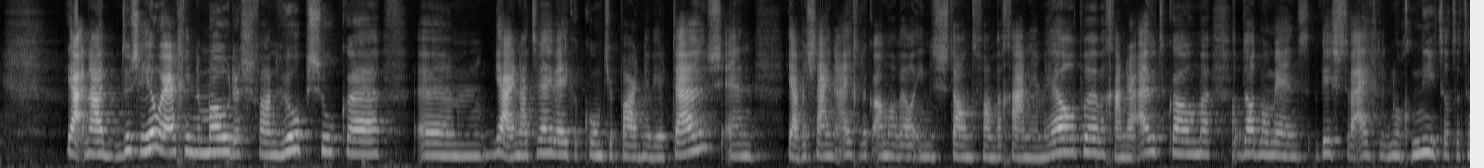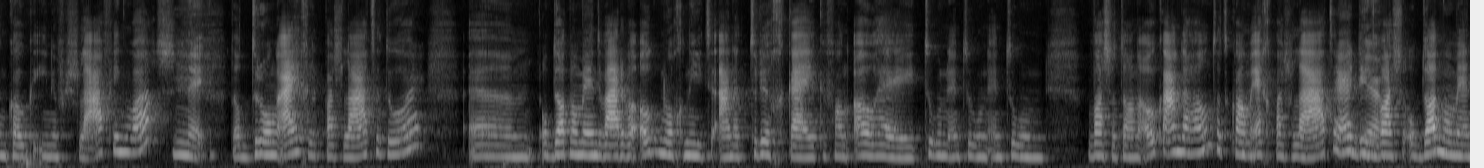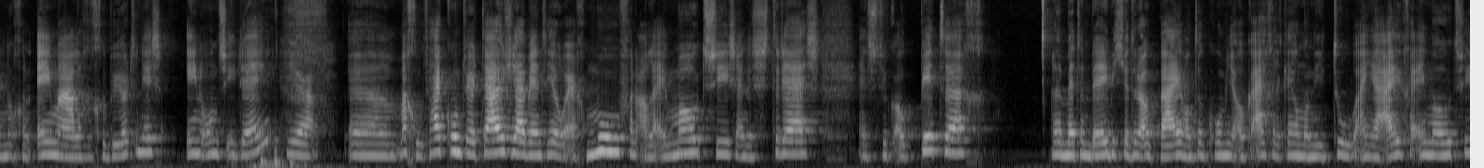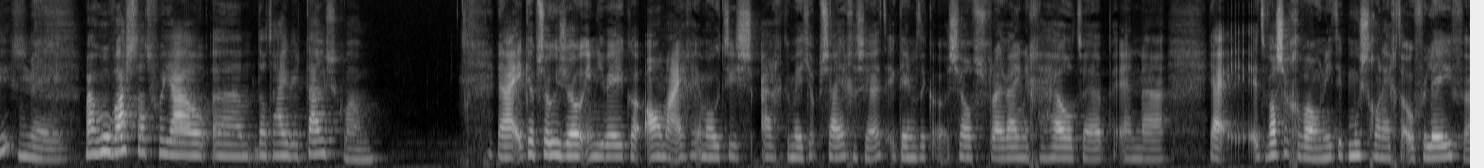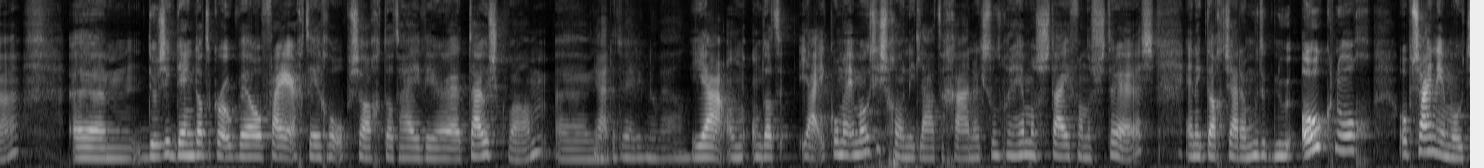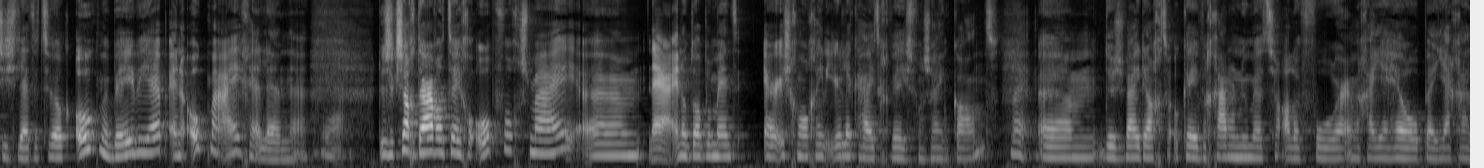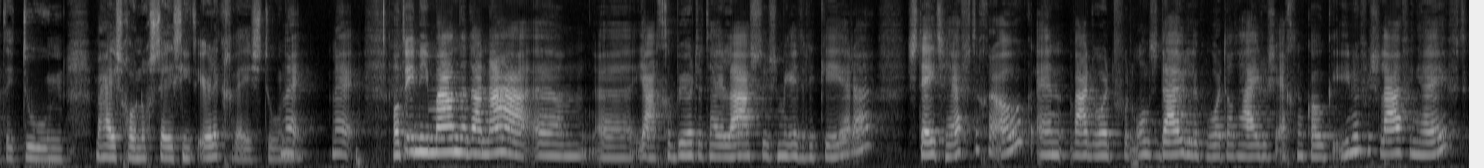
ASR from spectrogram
Ja, nou, dus heel erg in de modus van hulp zoeken. Ehm, ja, en na twee weken komt je partner weer thuis. En ja, we zijn eigenlijk allemaal wel in de stand van we gaan hem helpen, we gaan eruit komen. Op dat moment wisten we eigenlijk nog niet dat het een cocaïneverslaving was. Nee. Dat drong eigenlijk pas later door. Ehm, op dat moment waren we ook nog niet aan het terugkijken van, oh hé, hey, toen en toen en toen was het dan ook aan de hand. Dat kwam echt pas later. Dit Ja. was op dat moment nog een eenmalige gebeurtenis in ons idee. Ja. Ehm, maar goed, hij komt weer thuis. Jij bent heel erg moe van alle emoties en de stress. En het is natuurlijk ook pittig. eh, met een babytje er ook bij, want dan kom je ook eigenlijk helemaal niet toe aan je eigen emoties. Nee. Maar hoe was dat voor jou ehm, dat hij weer thuis kwam? Ja, ik heb sowieso in die weken al mijn eigen emoties eigenlijk een beetje opzij gezet. Ik denk dat ik zelfs vrij weinig gehuild heb. En eh, ja, het was er gewoon niet. Ik moest gewoon echt overleven. Ehm, dus ik denk dat ik er ook wel vrij erg tegen opzag dat hij weer eh, thuis kwam. Ehm, Ja, dat weet ik nog wel. Ja, om, omdat ja, ik kon mijn emoties gewoon niet laten gaan. Ik stond gewoon helemaal stijf van de stress. En ik dacht, ja, dan moet ik nu ook nog op zijn emoties letten. Terwijl ik ook mijn baby heb en ook mijn eigen ellende. Ja. Dus ik zag daar wel tegen op, volgens mij. Ehm, nou ja, en op dat moment, er is gewoon geen eerlijkheid geweest van zijn kant. Nee. Ehm, dus wij dachten, oké, we gaan er nu met z'n allen voor. En we gaan je helpen en jij gaat dit doen. Maar hij is gewoon nog steeds niet eerlijk geweest toen. Nee, nee. Want in die maanden daarna ehm, eh, ja, gebeurt het helaas dus meerdere keren. Steeds heftiger ook. En waardoor het voor ons duidelijk wordt dat hij dus echt een cocaïneverslaving heeft.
